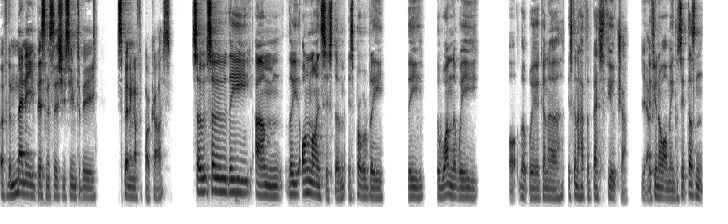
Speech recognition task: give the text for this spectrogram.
of the many businesses you seem to be spinning off the podcast? So, so the um, the online system is probably the the one that we that we're gonna is gonna have the best future, Yeah. if you know what I mean, because it doesn't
